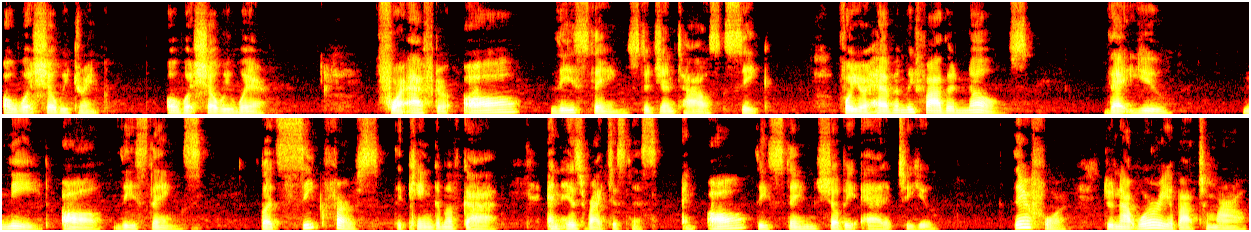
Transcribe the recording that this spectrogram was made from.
Or what shall we drink? Or what shall we wear? For after all these things the Gentiles seek. For your heavenly Father knows that you need all these things. But seek first the kingdom of God and his righteousness, and all these things shall be added to you. Therefore, do not worry about tomorrow,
